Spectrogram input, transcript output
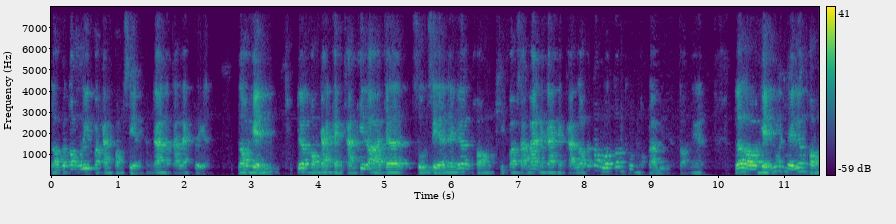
เราก็ต้องรีบประกันความเสี่ยงทางด้านอัตราแลกเปลี่ยน เราเห็นเรื่องของการแข่งขันที่เราอาจจะสูญเสียในเรื่องของขีดความสามารถในการแข่งขัน เราก็ต้องลดต้นทุนของเราอยู่อย่างต่อเนื่องแล้วเราเห็นในเรื่องของ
